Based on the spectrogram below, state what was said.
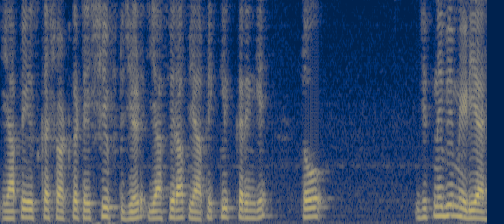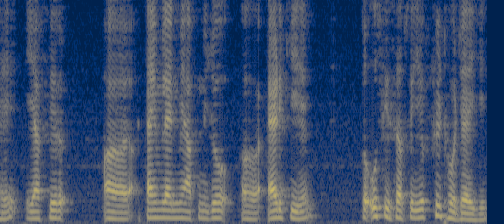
यहाँ पे इसका शॉर्टकट है शिफ्ट जेड या फिर आप यहाँ पे क्लिक करेंगे तो जितने भी मीडिया है या फिर टाइमलाइन में आपने जो ऐड की है तो उस हिसाब से ये फिट हो जाएगी।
